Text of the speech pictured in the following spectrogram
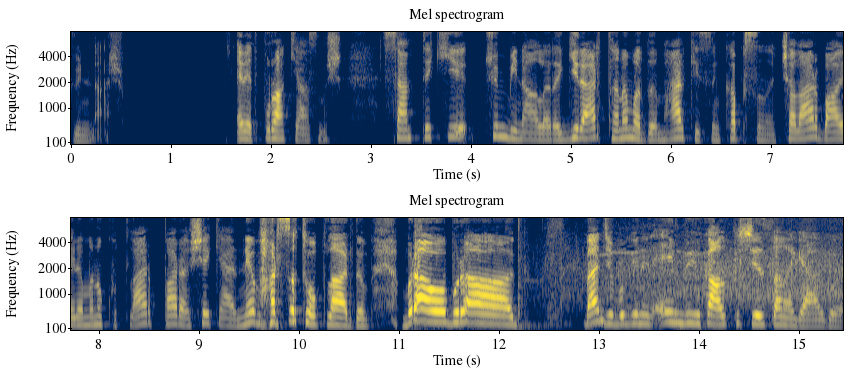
günler. Evet Burak yazmış. Semtteki tüm binalara girer tanımadığım herkesin kapısını çalar bayramını kutlar para şeker ne varsa toplardım. Bravo Burak. Bence bugünün en büyük alkışı sana geldi.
